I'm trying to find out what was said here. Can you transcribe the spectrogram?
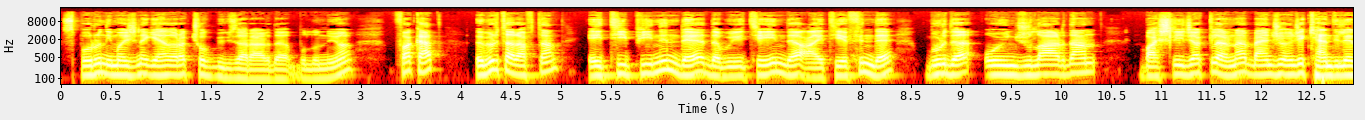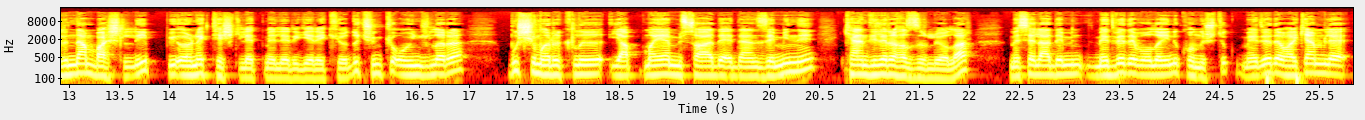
sporun imajına genel olarak çok büyük zararda bulunuyor. Fakat öbür taraftan ATP'nin de WTA'nin de ITF'in de burada oyunculardan başlayacaklarına bence önce kendilerinden başlayıp bir örnek teşkil etmeleri gerekiyordu. Çünkü oyunculara bu şımarıklığı yapmaya müsaade eden zemini kendileri hazırlıyorlar. Mesela demin Medvedev olayını konuştuk. Medvedev hakemle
